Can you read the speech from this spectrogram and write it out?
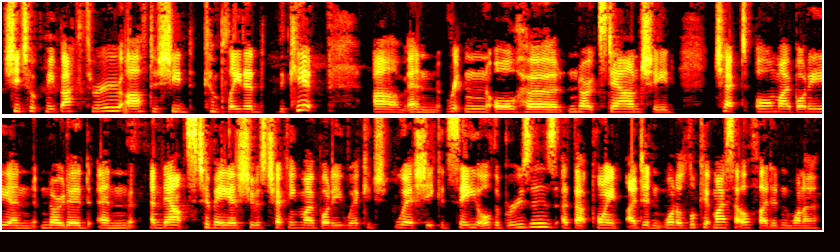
she took me back through after she'd completed the kit um, and written all her notes down. She'd checked all my body and noted and announced to me as she was checking my body where could she, where she could see all the bruises. At that point, I didn't want to look at myself. I didn't want to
